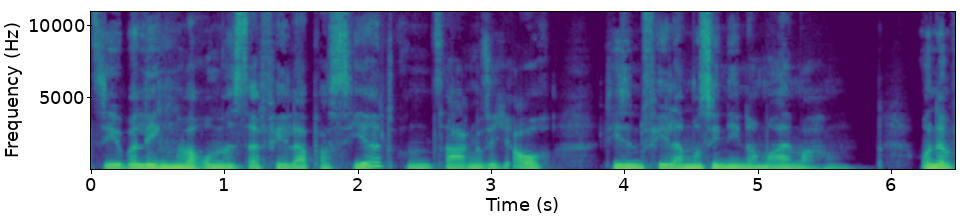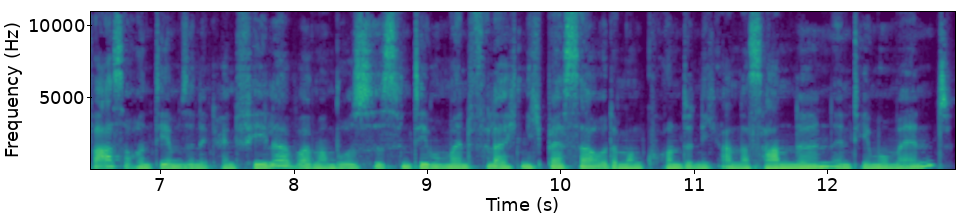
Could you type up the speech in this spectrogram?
sie überlegen, warum ist der Fehler passiert und sagen sich auch, diesen Fehler muss ich nicht nochmal machen. Und dann war es auch in dem Sinne kein Fehler, weil man wusste es in dem Moment vielleicht nicht besser oder man konnte nicht anders handeln in dem Moment.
